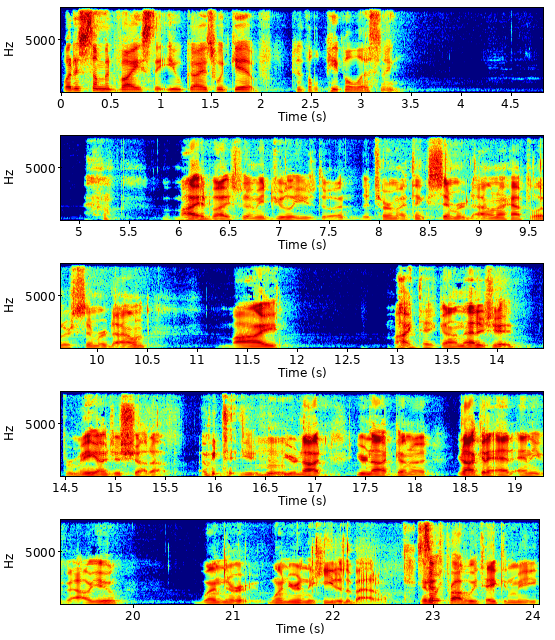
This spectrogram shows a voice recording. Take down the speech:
What is some advice that you guys would give to the people listening? My advice, I mean, Julie used the, the term, I think, simmer down. I have to let her simmer down. My my take on that is, you, for me, I just shut up. I mean, you, you're not you're not gonna you're not gonna add any value when you're when you're in the heat of the battle. And So- it's probably taken me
